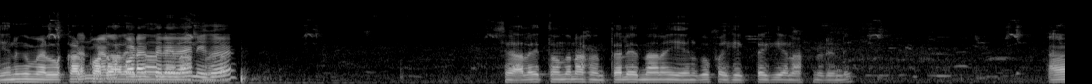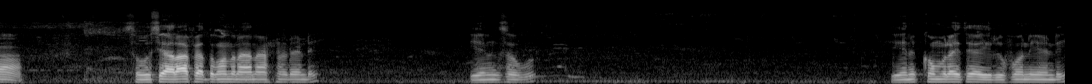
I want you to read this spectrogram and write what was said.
ఏనుగు మెల్ల కాడ దాని మెల్ల కొట్టాలి కూడా నాన్న తెలియదా అని నీకు? అంటున్నాడు. చాలా ఎత్తుంది నాకు అంత లేదు నాన్న ఏనుగు పైకి ఎక్కుతాకి అని అంటున్నాడండి. సొవ్వు చాలా పెద్దగా ఉంది నాన్న అంటున్నాడండి. ఏనుగు సొవ్వు. ఏనుగు కొమ్ములు అయితే ఇరిగిపోయినాయండి.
